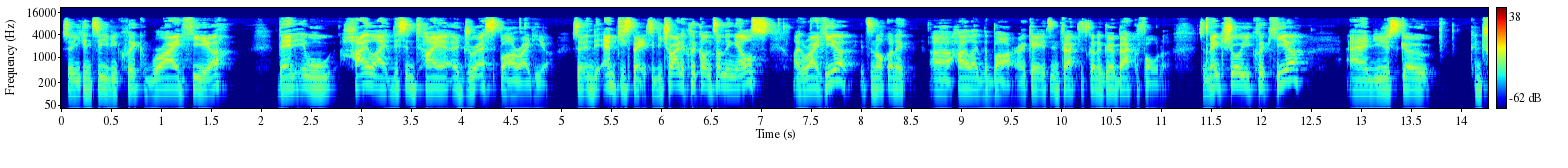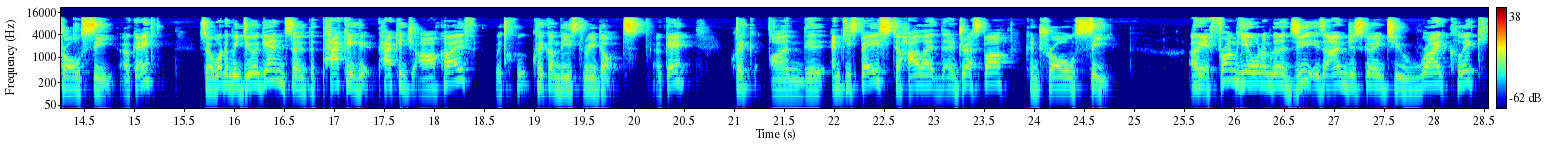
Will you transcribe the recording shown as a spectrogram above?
so you can see if you click right here, then it will highlight this entire address bar right here. So in the empty space, if you try to click on something else, like right here, it's not going to uh, highlight the bar, okay? It's in fact, it's going to go back a folder. So make sure you click here and you just go Control C, okay? So what do we do again? So the package, package archive, we cl click on these three dots, okay? Click on the empty space to highlight the address bar, Control C. Okay, from here, what I'm gonna do is I'm just going to right click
